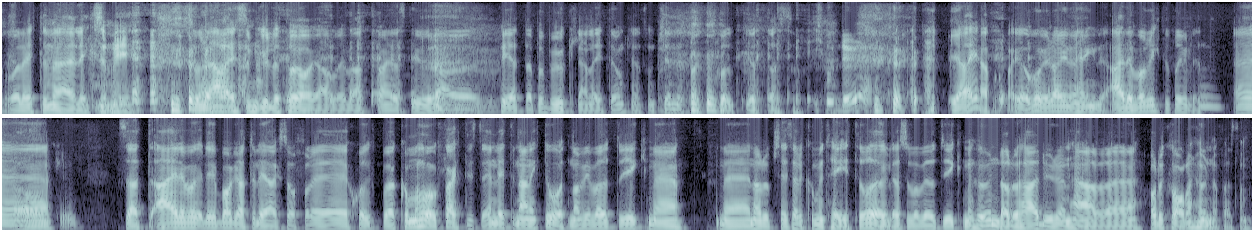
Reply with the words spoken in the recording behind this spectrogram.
vara lite med liksom i... Så nära SM-guldet tror jag ju aldrig varit. Fan, jag stod där och petade på bucklan lite i omklädningsrummet. Kändes faktiskt sjukt gött alltså. Gjorde du det? Ja, ja. fan, Jag var ju där inne och hängde. Nej, det var riktigt roligt. Eh, Ja, så att, nej, det, var, det är bara att gratulera Kristoffer. Det är sjukt. Jag kommer ihåg faktiskt en liten anekdot när vi var ute och gick med, med när du precis hade kommit hit till Rögle så var vi ute och gick med hundar. Du hade ju den här, eh, har du kvar den hunden förresten?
